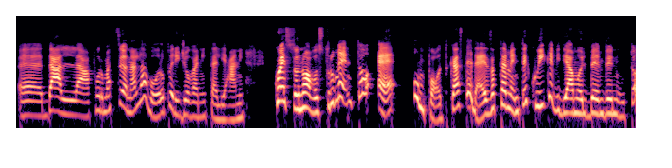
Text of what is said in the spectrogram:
eh, dalla formazione al lavoro per i giovani italiani. Questo nuovo strumento è un podcast ed è esattamente qui che vi diamo il benvenuto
